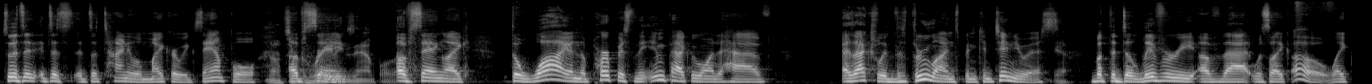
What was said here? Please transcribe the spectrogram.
So it's a it's a, it's a tiny little micro example No, of saying example, of saying like the why and the purpose and the impact we wanted to have as actually the through line's been continuous. Yeah. But the delivery of that was like, oh, like,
